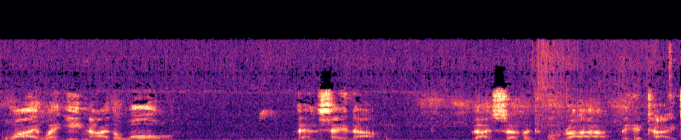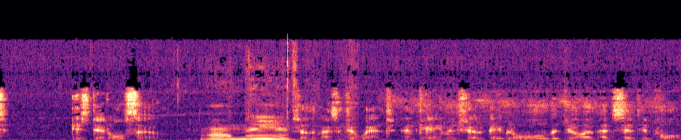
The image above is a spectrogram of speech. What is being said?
Why went ye nigh the wall? Then say thou, Thy servant Uriah the Hittite is dead also. Oh man. So the messenger went and came and showed David all that Joab had sent him for.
